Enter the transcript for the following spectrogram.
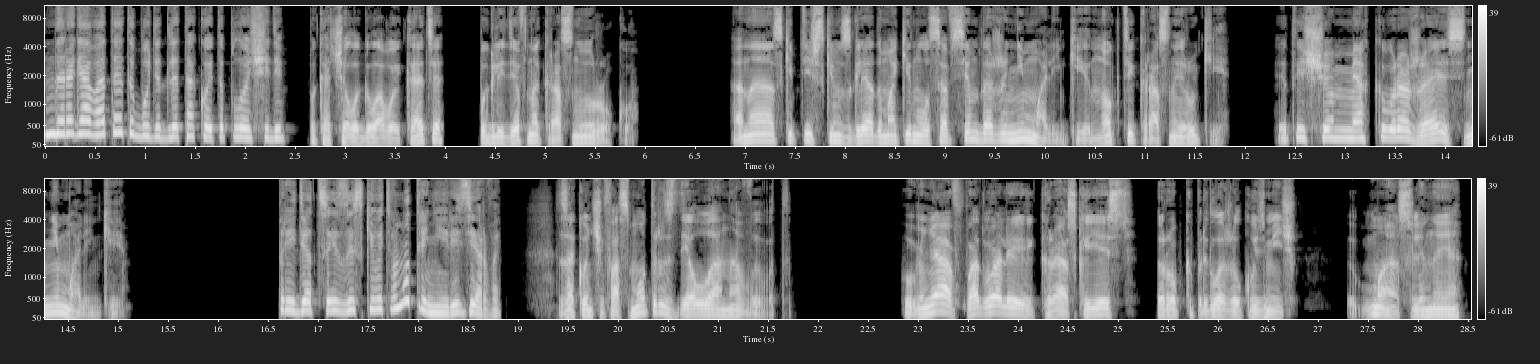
«Дороговато это будет для такой-то площади», — покачала головой Катя, поглядев на красную руку. Она скептическим взглядом окинула совсем даже не маленькие ногти красной руки. Это еще, мягко выражаясь, не маленькие. «Придется изыскивать внутренние резервы», — закончив осмотр, сделала она вывод. «У меня в подвале краска есть», — робко предложил Кузьмич. «Масляная».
